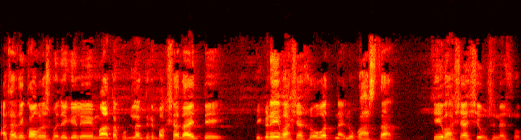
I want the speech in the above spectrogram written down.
आता ते काँग्रेसमध्ये गेले मग आता कुठल्या तरी पक्षात आहेत ते. तिकडे ही भाषा शोभत नाही लोक हसतात. ही भाषा शिवसेनेत शोभ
